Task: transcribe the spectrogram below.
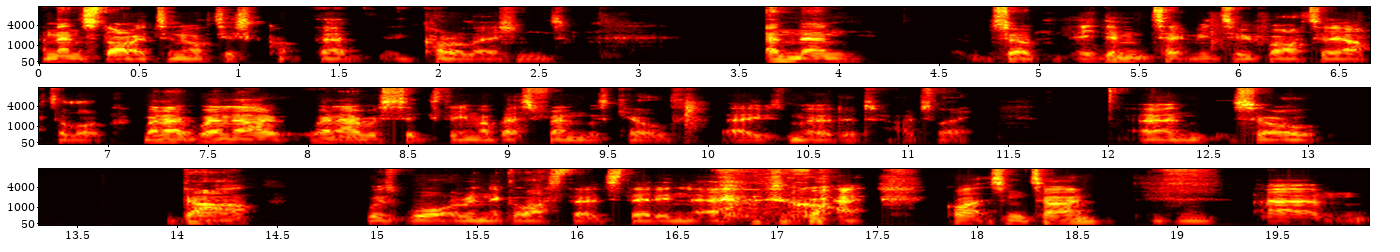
and then started to notice co- uh, correlations. And then, so it didn't take me too far to have to look. When I when I when I hmm. was sixteen, my best friend was killed. Uh, he was murdered actually, and so that was water in the glass that had stayed in there for quite quite some time. Mm-hmm. Um,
